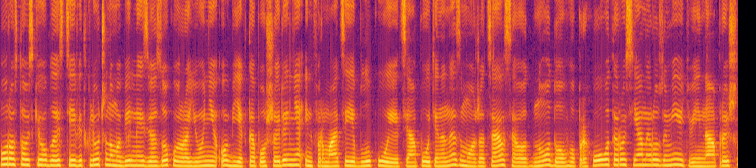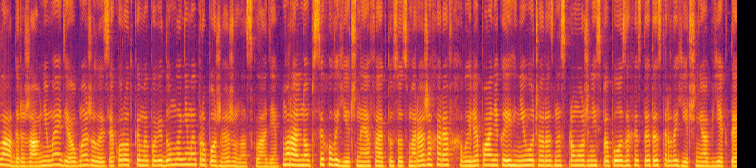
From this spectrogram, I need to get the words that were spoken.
У Ростовській області відключено мобільний зв'язок у районі об'єкта поширення інформації блокується. Путін не зможе це все одно довго приховувати. Росіяни розуміють, війна прийшла. Державні медіа обмежилися короткими повідомленнями про пожежу на складі. Морально-психологічний ефект у соцмережах РФ хвиля паніки і гніву через неспроможність ППО захистити стратегічні об'єкти.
